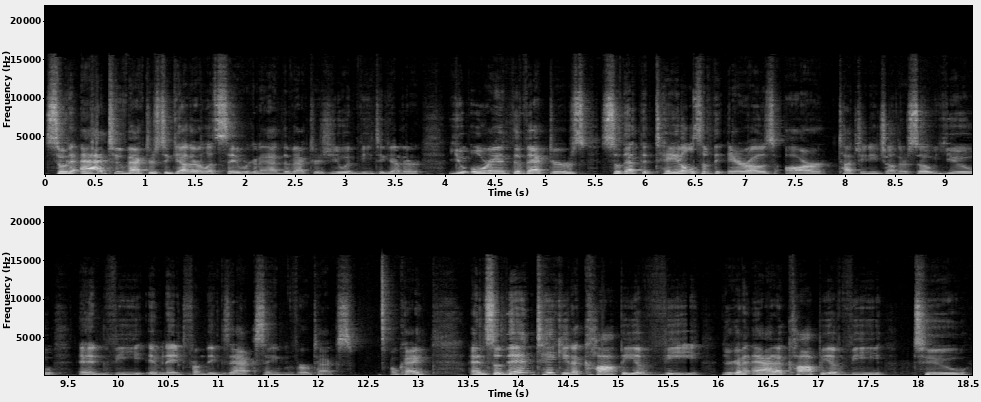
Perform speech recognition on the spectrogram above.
So to add two vectors together, let's say we're going to add the vectors u and v together, you orient the vectors so that the tails of the arrows are touching each other. So u and v emanate from the exact same vertex. Okay? And so then taking a copy of v, you're going to add a copy of v to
